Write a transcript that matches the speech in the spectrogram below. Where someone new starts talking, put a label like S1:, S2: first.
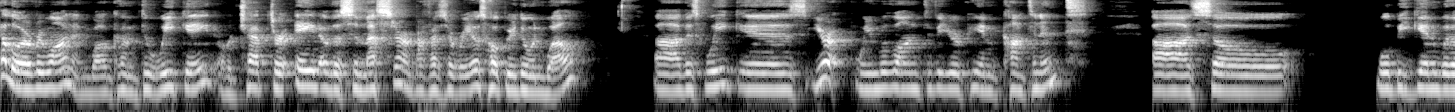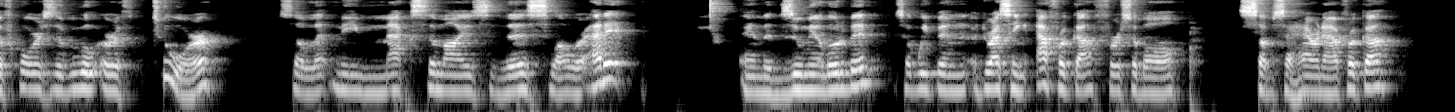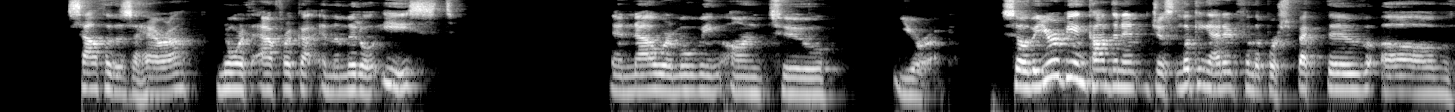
S1: Hello, everyone, and welcome to week eight or chapter eight of the semester. I'm Professor Rios. Hope you're doing well. Uh, this week is Europe. We move on to the European continent. Uh, so we'll begin with, of course, the Google Earth tour. So let me maximize this while we're at it and then zoom in a little bit. So we've been addressing Africa, first of all, sub Saharan Africa south of the Sahara, North Africa, and the Middle East. And now we're moving on to Europe. So, the European continent, just looking at it from the perspective of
